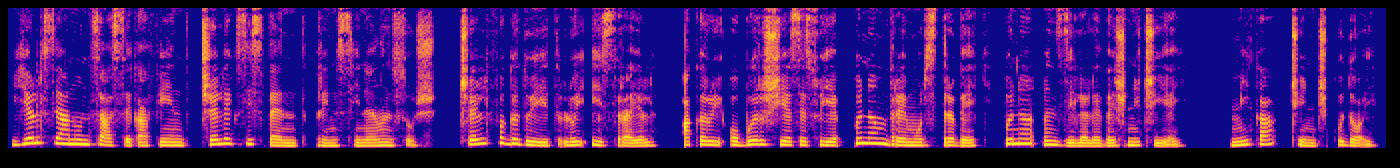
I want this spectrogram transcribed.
El se anunțase ca fiind cel existent prin sine însuși, cel făgăduit lui Israel, a cărui obârșie se suie până în vremuri străvechi, până în zilele veșniciei. Mica 5 cu 2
